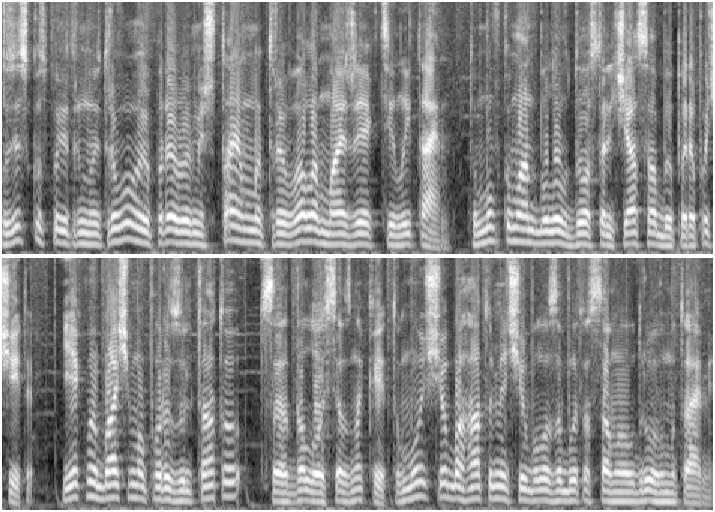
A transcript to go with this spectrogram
У зв'язку з повітряною тривогою перерва між таймами тривала майже як цілий тайм, тому в команд було вдосталь часу, аби перепочити. І як ми бачимо по результату, це далося знаки, тому що багато м'ячів було забито саме у другому таймі.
